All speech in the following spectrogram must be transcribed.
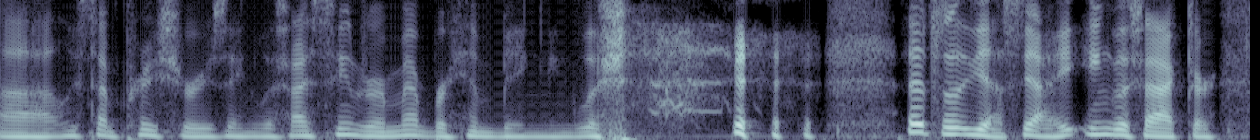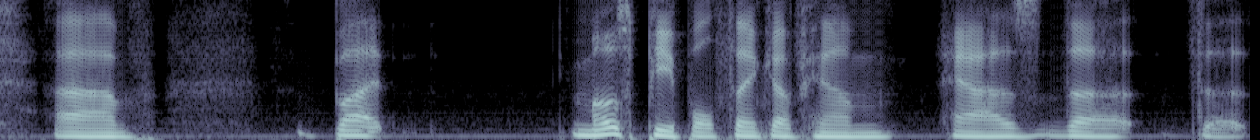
Uh, at least I'm pretty sure he's English. I seem to remember him being English. it's a yes, yeah, English actor. Um, but most people think of him as the the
